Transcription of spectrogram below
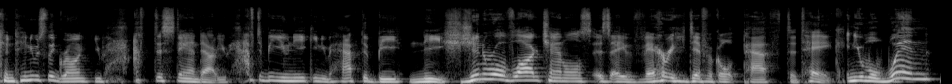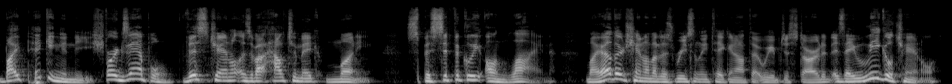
continuously growing. You have to stand out. You have to be unique and you have to be niche. General vlog channels is a very difficult path to take, and you will win by picking a niche. For example, this channel is about how to make money, specifically online. My other channel that has recently taken off that we've just started is a legal channel,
